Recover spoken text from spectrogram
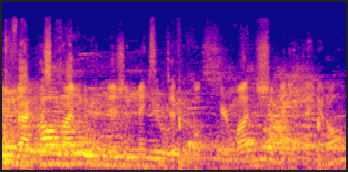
In fact, this climate of division makes it difficult to hear much of anything at all.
